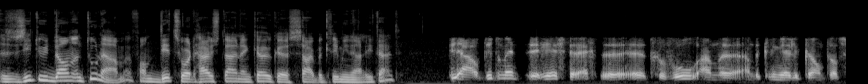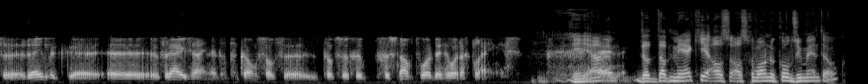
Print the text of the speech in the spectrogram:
ziet u dan een toename van dit soort huistuin- en keuken cybercriminaliteit? Ja, op dit moment heerst er echt uh, het gevoel aan de, aan de criminele kant dat ze redelijk uh, uh, vrij zijn. En dat de kans dat ze, dat ze ge gesnapt worden heel erg klein is. Ja, en, dat, dat merk je als, als gewone consument ook?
